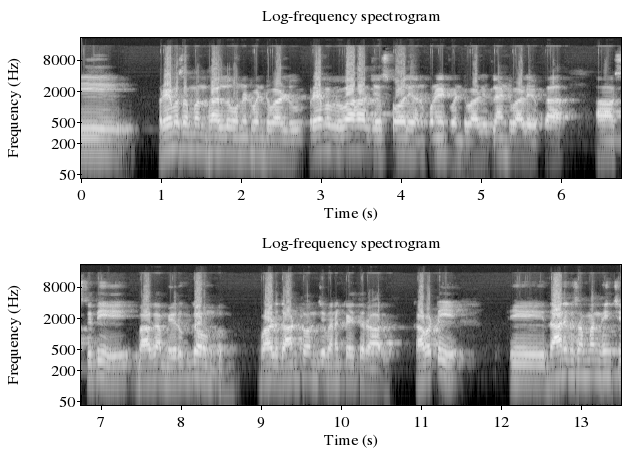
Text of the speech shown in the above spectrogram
ఈ ప్రేమ సంబంధాల్లో ఉన్నటువంటి వాళ్ళు ప్రేమ వివాహాలు చేసుకోవాలి అనుకునేటువంటి వాళ్ళు ఇట్లాంటి వాళ్ళ యొక్క స్థితి బాగా మెరుగ్గా ఉంటుంది. వాళ్ళు దాంట్లో నుంచి వెనకైతే రారు. కాబట్టి ఈ దానికి సంబంధించి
